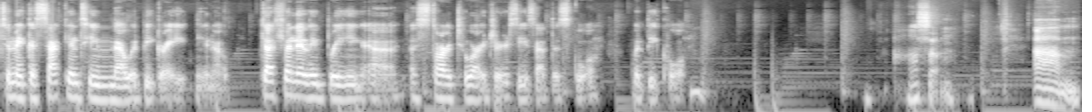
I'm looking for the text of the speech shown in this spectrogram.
to make a second team, that would be great. You know, definitely bringing a, a star to our jerseys at the school would be cool. Awesome. Um,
